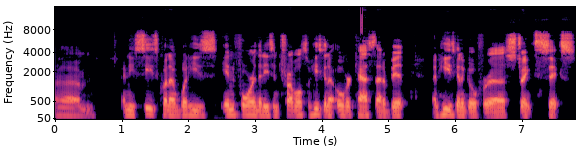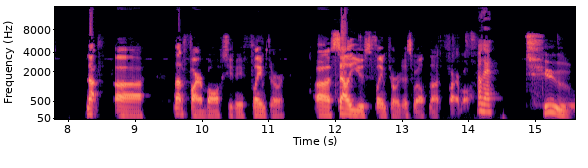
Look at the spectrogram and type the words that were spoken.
Um, and he sees kind of what he's in for and that he's in trouble, so he's going to overcast that a bit, and he's going to go for a Strength six, not uh, not Fireball, excuse me, Flamethrower. Uh, Sally used Flamethrower as well, not Fireball. Okay. Two.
